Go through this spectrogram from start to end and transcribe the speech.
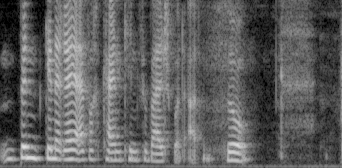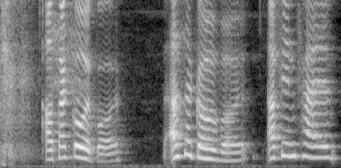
bin generell einfach kein Kind für Ballsportarten. So. Außer Goalball. Außer Goalball. Auf jeden Fall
